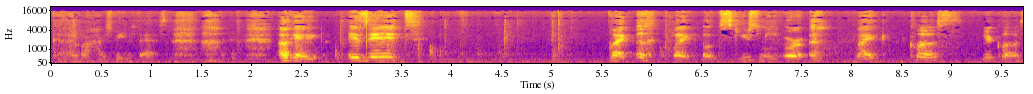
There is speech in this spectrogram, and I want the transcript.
God, my heart's beating fast. okay, is it like, ugh, like, oh, excuse me, or uh, like? Close. You're close.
